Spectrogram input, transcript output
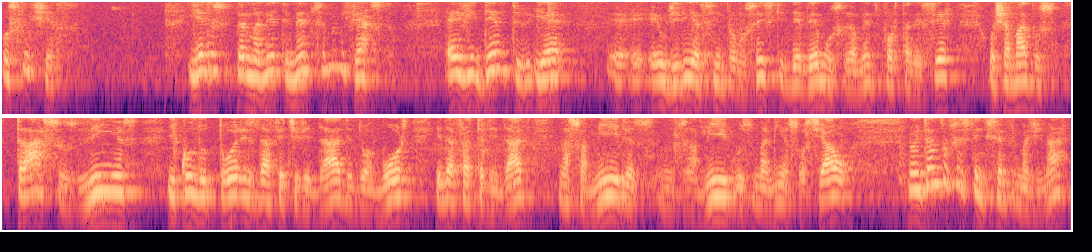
os clichês. E eles permanentemente se manifestam. É evidente e é, é eu diria assim para vocês que devemos realmente fortalecer os chamados traços, linhas e condutores da afetividade, do amor e da fraternidade nas famílias, nos amigos, uma linha social. No entanto, vocês têm que sempre imaginar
